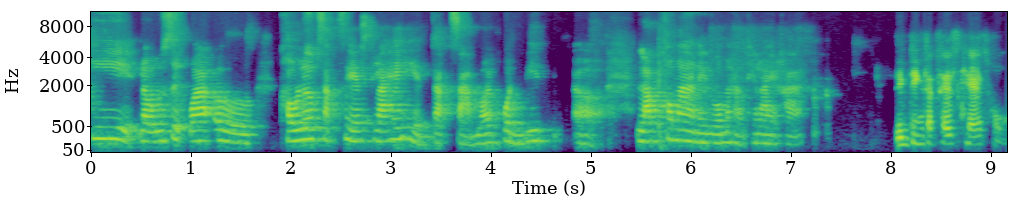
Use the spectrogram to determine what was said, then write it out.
ที่เรารู้สึกว่า เออเขาเริ่ม success และให้เห็นจากสามร้อยคนที่เออรับเข้ามาในรั้วมหาวิทยาลัยคะจริงๆ success case ผม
